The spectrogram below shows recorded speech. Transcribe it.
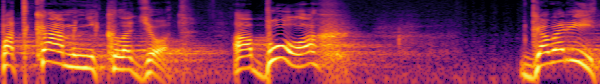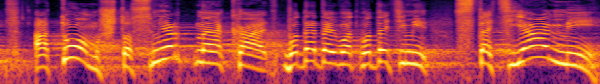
под камни кладет, а Бог говорит о том, что смертная казнь, вот, этой вот, вот этими статьями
